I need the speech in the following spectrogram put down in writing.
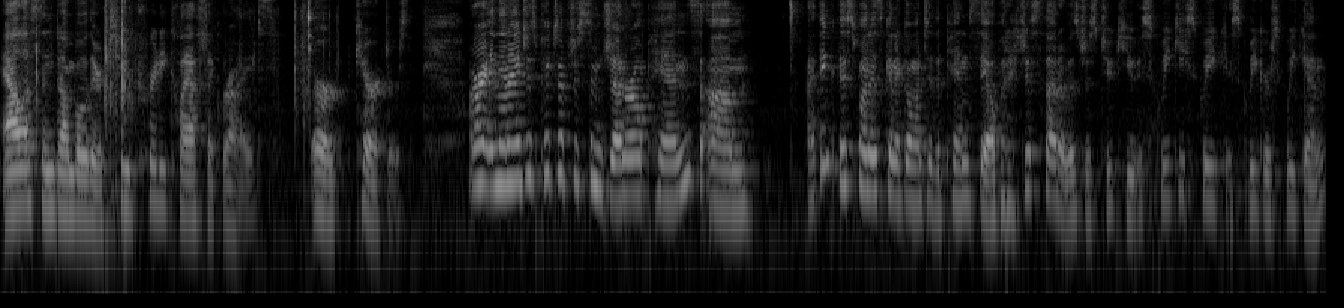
Alice and Dumbo, they're two pretty classic rides or characters. All right, and then I just picked up just some general pins. Um, I think this one is going to go into the pin sale, but I just thought it was just too cute. Squeaky squeak, squeaker squeaking.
